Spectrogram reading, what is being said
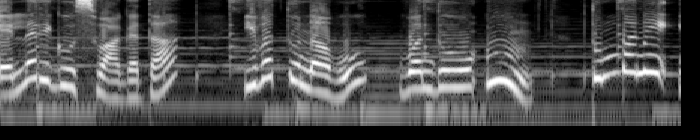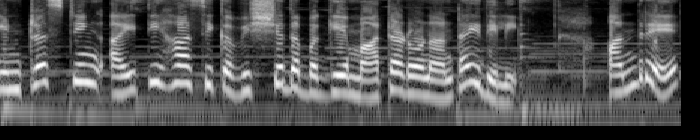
ಎಲ್ಲರಿಗೂ ಸ್ವಾಗತ. ಇವತ್ತು ನಾವು ಒಂದು ಹ್ಮ್ ತುಂಬಾನೇ ಇಂಟ್ರೆಸ್ಟಿಂಗ್ ಐತಿಹಾಸಿಕ ವಿಷಯದ ಬಗ್ಗೆ ಮಾತಾಡೋಣ ಅಂತ ಇದ್ದೀವಿ ಅಂದ್ರೆ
